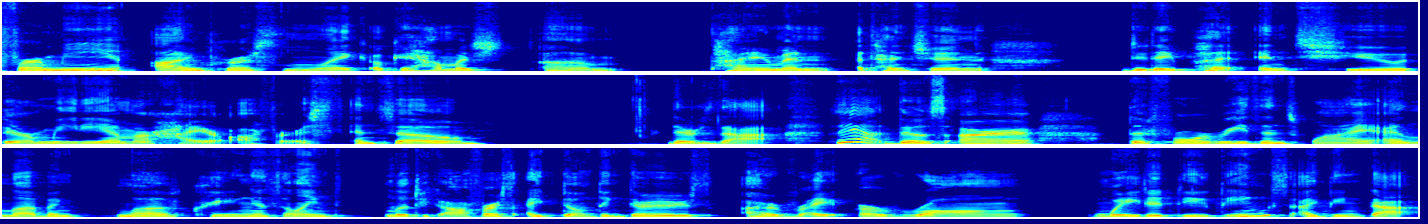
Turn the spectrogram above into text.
for me, I'm personally like, okay, how much um, time and attention do they put into their medium or higher offers? And so there's that. So yeah, those are the four reasons why I love and love creating and selling ticket offers. I don't think there's a right or wrong way to do things. I think that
